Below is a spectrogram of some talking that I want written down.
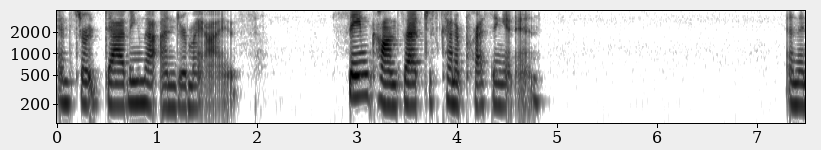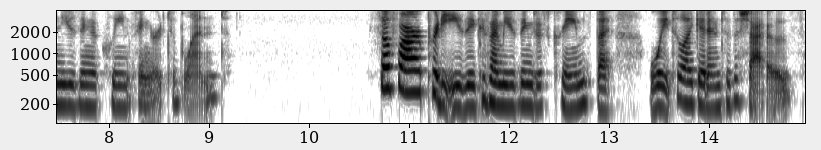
and start dabbing that under my eyes. Same concept, just kind of pressing it in. And then using a clean finger to blend. So far, pretty easy because I'm using just creams, but wait till I get into the shadows.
